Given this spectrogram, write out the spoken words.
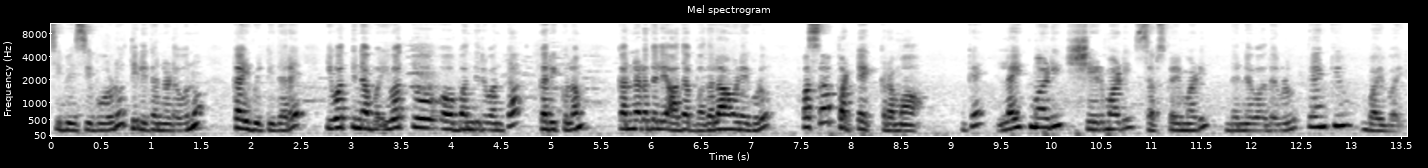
C B S C board ತಿಳಿಗನ್ನಡವನ್ನು ಕೈ ಬಿಟ್ಟಿದ್ದಾರೆ ಇವತ್ತಿನ ಇವತ್ತು ಬಂದಿರುವಂಥ ಕರಿಕುಲಂ ಕನ್ನಡದಲ್ಲಿ ಆದ ಬದಲಾವಣೆಗಳು ಹೊಸ ಪಠ್ಯಕ್ರಮ. ಓಕೆ ಲೈಕ್ ಮಾಡಿ ಶೇರ್ ಮಾಡಿ ಸಬ್ಸ್ಕ್ರೈಬ್ ಮಾಡಿ. ಧನ್ಯವಾದಗಳು. ಥ್ಯಾಂಕ್ ಯು ಬಾಯ್ ಬಾಯ್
